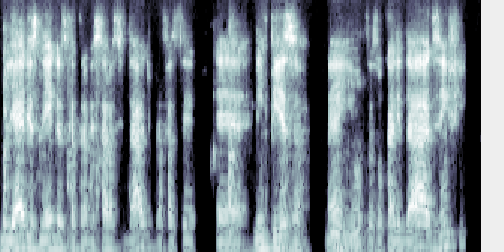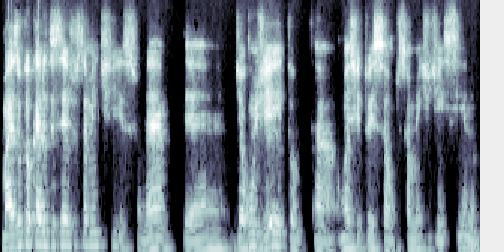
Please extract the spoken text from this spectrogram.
mulheres negras que atravessaram a cidade para fazer é, limpeza, né? Uhum. Em outras localidades, enfim. Mas o que eu quero dizer é justamente isso, né? É, de algum jeito, uma instituição, principalmente de ensino,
